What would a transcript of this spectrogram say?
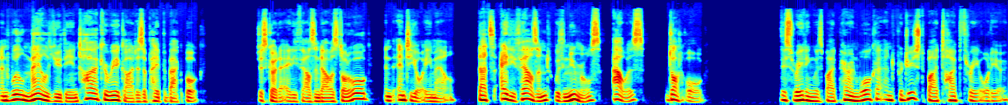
and we'll mail you the entire career guide as a paperback book. Just go to 80000hours.org and enter your email. That's 80,000 with numerals hours.org. This reading was by Perrin Walker and produced by Type 3 Audio.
